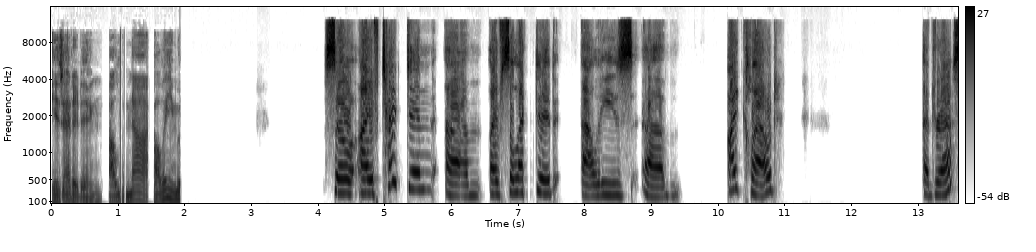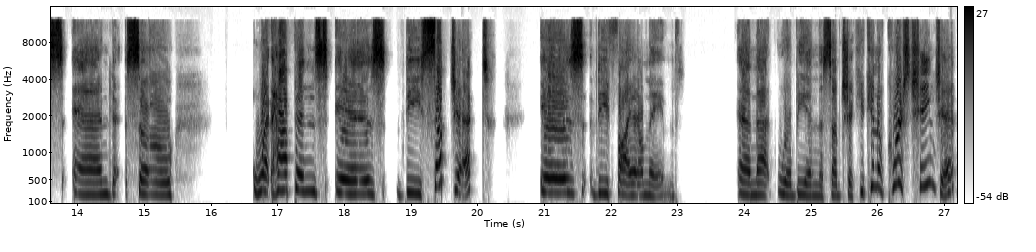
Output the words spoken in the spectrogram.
is editing. Ali Ali. So I've typed in, um, I've selected Ali's um, iCloud address. And so what happens is the subject is the file name, and that will be in the subject. You can, of course, change it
